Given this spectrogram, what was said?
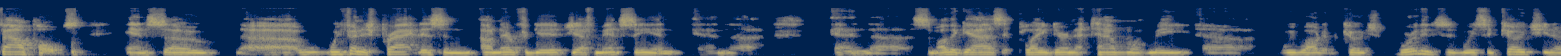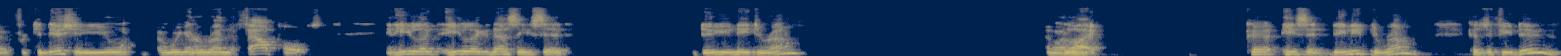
foul poles, and so uh, we finished practice, and I'll never forget Jeff Mincy and and uh, and uh, some other guys that played during that time with me. Uh, we walked up to Coach Worthington. We said, Coach, you know, for conditioning, you want, are we going to run the foul poles? And he looked he looked at us and he said, "Do you need to run them?" And we're like, he said, "Do you need to run them? Because if you do,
